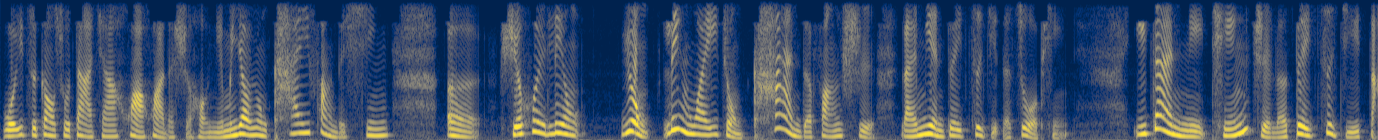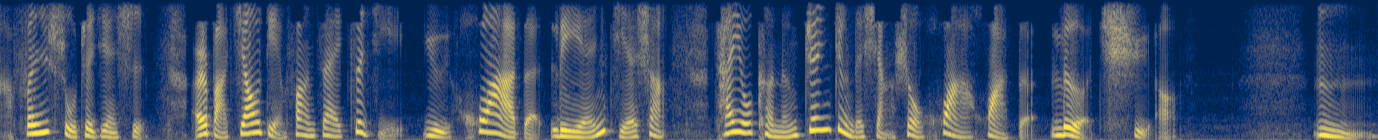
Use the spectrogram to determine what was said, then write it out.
我一直告诉大家，画画的时候，你们要用开放的心，呃，学会利用用另外一种看的方式来面对自己的作品。一旦你停止了对自己打分数这件事，而把焦点放在自己与画的连接上，才有可能真正的享受画画的乐趣啊！嗯，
